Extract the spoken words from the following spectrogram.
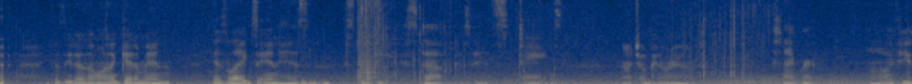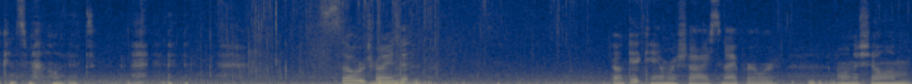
because he doesn't want to get him in his legs in his sticky stuff because it stinks. I'm not joking around. Sniper, I don't know if you can smell it. so we're trying to don't get camera shy, Sniper. We're I want to show him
